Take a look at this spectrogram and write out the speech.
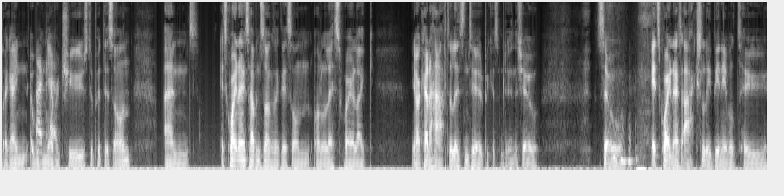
Like I, I would Okay. never choose to put this on, and it's quite nice having songs like this on on a list where like, you know, I kind of have to listen to it because I'm doing the show. So it's quite nice actually being able to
